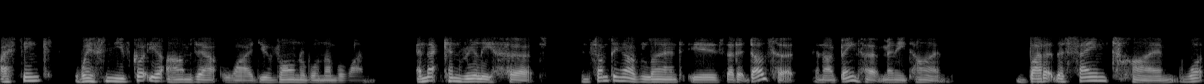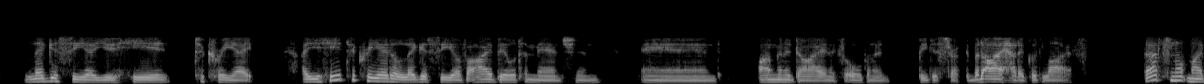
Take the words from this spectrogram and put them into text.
I think when you've got your arms out wide, you're vulnerable, number one. And that can really hurt. And something I've learned is that it does hurt, and I've been hurt many times. But at the same time, what legacy are you here to create? Are you here to create a legacy of I built a mansion and I'm going to die and it's all going to be destructive, but I had a good life? That's not my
